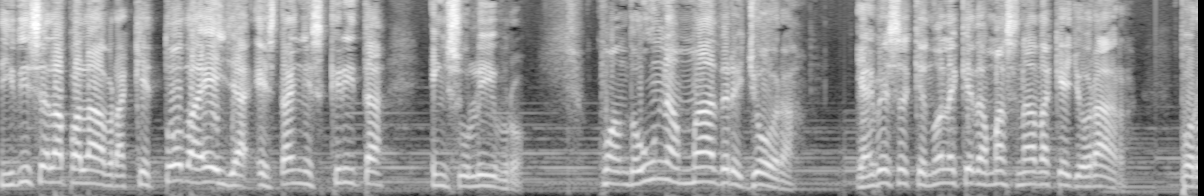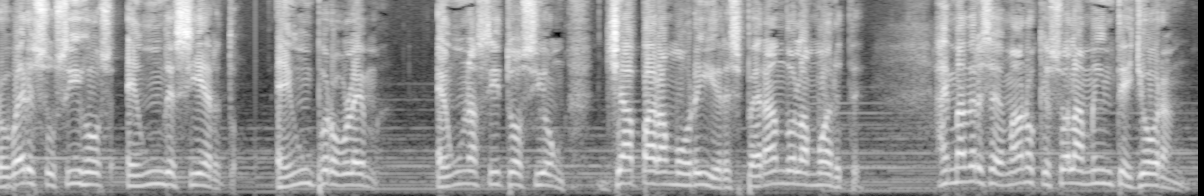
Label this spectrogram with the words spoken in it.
Y dice la palabra que toda ella está escrita en su libro. Cuando una madre llora, y hay veces que no le queda más nada que llorar, por ver sus hijos en un desierto, en un problema, en una situación, ya para morir, esperando la muerte. Hay madres hermanos que solamente lloran.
